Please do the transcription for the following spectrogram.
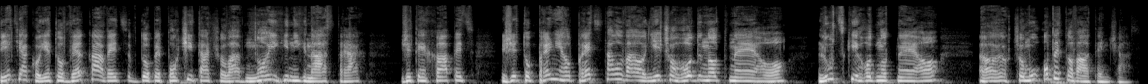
viete ako, je to veľká vec v dobe počítačova, v mnohých iných nástrach, že ten chlapec, že to pre neho predstavovalo niečo hodnotného, ľudsky hodnotného, eh, čo mu obetoval ten čas.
